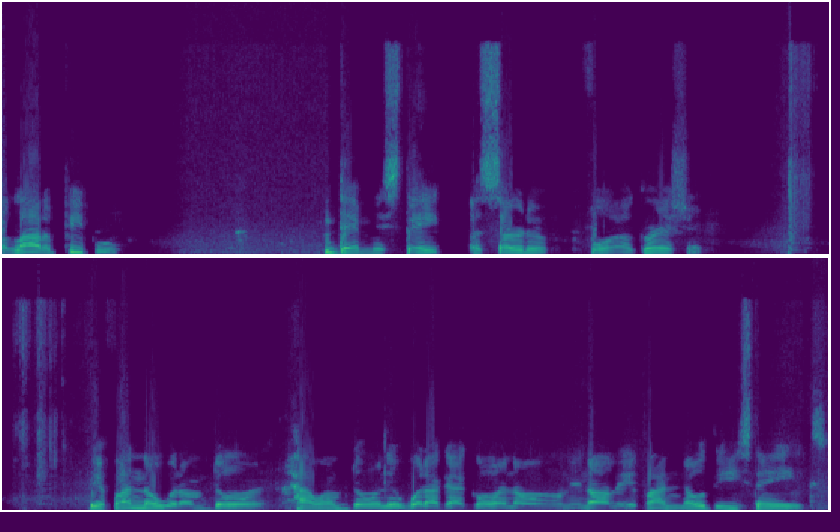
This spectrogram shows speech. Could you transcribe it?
a lot of people that mistake assertive for aggression. If I know what I'm doing, how I'm doing it, what I got going on, and all that, if I know these things,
